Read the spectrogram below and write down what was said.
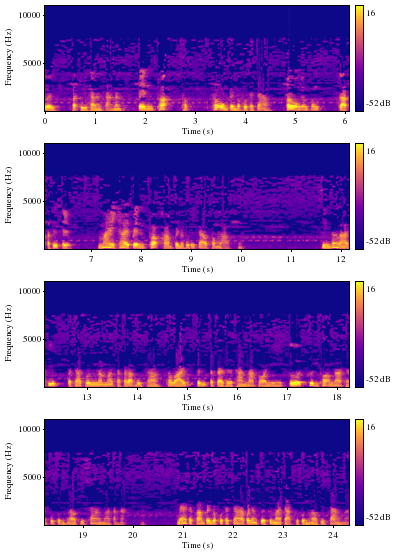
ด้วยวัตถุทานต่างๆนั้น เป็นเพราะพระพระองค์เป็นพระพุทธเจ้า พระองค์ยังทรงตรัสปฏิเสธ ไม่ใช่เป็นเพราะความเป็นพระพุทธเจ้าของเรา สิ่งทั้งหลายที่ประชาชนนำมาสักการบูชา ถวายเป็นปัจจัยทายทานมากน้อยนี้ เกิดขึ้นเพราะอำนาจแห่งกุศลของเราที่สร้างมาต่างหากแม้แต่ความเป็นพระพุทธเจ้าก็ยังเกิดขึ้นมาจากกุศลของเราที่สร้างมา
